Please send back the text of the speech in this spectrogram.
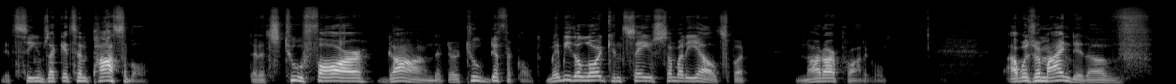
It seems like it's impossible, that it's too far gone, that they're too difficult. Maybe the Lord can save somebody else, but not our prodigal. I was reminded of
